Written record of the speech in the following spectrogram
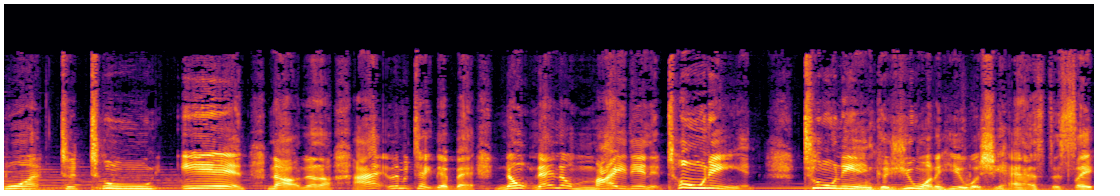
want to tune in. No, no, no. I, let me take that back. No, there ain't no might in it. Tune in. Tune in because you want to hear what she has to say.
